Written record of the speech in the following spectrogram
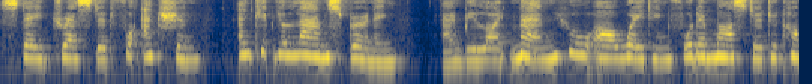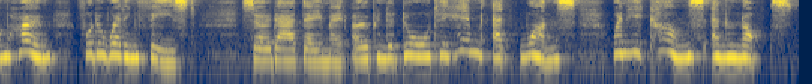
Stay dressed for action and keep your lamps burning, and be like men who are waiting for their master to come home for the wedding feast so that they may open the door to him at once when he comes and knocks.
